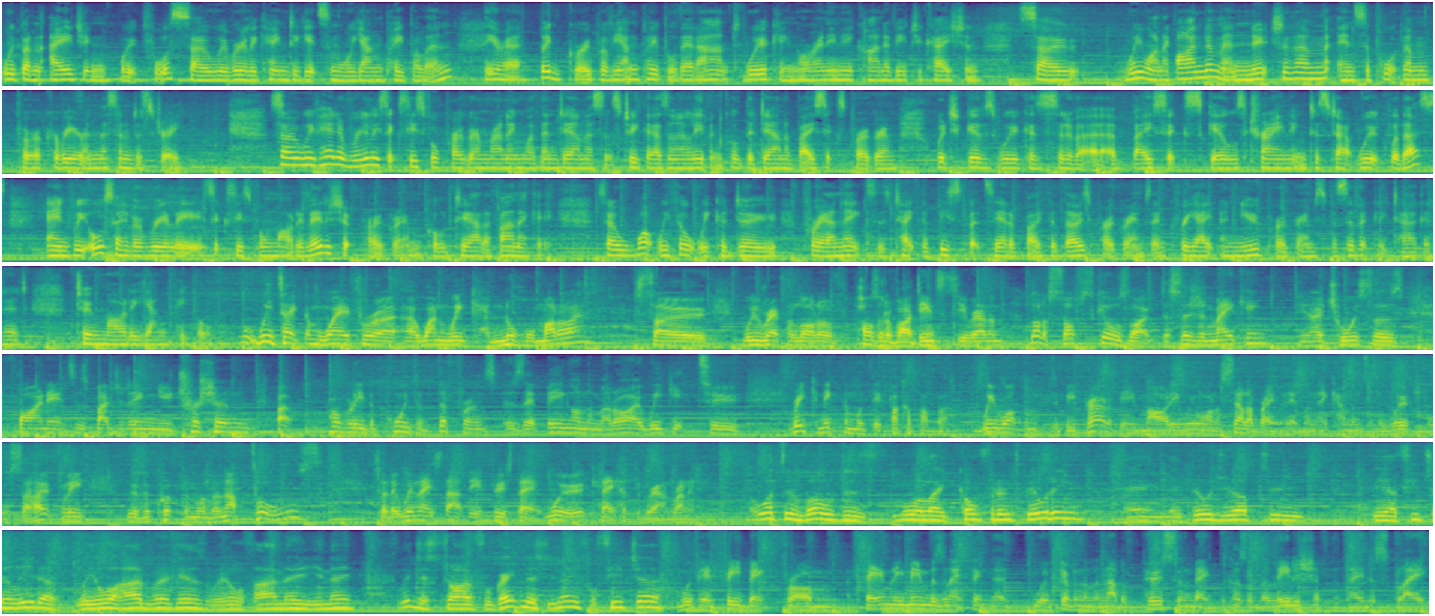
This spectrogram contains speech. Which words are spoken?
We've got an ageing workforce, so we're really keen to get some more young people in. They're a big group of young people that aren't working or in any kind of education, so we want to find them and nurture them and support them for a career in this industry. So we've had a really successful program running within Downer since 2011 called the Downer Basics program, which gives workers sort of a, a, basic skills training to start work with us. And we also have a really successful Māori leadership program called Te Ara Whanake. So what we thought we could do for our needs is take the best bits out of both of those programs and create a new program specifically targeted to Māori young people. We take them away for a, a one week noho marae so we wrap a lot of positive identity around them, a lot of soft skills like decision making, you know, choices, finances, budgeting, nutrition. But probably the point of difference is that being on the marae, we get to reconnect them with their whakapapa. We want them to be proud of being Māori and we want to celebrate that when they come into the workforce. So hopefully we've equipped them with enough tools so that when they start their first day at work, they hit the ground running. What's involved is more like confidence building and they build you up to be a future leader. We're all hard workers, we're all whānau, eh, you know. We just strive for greatness, you know, for future. We've had feedback from family members and I think that we've given them another person back because of the leadership that they display.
